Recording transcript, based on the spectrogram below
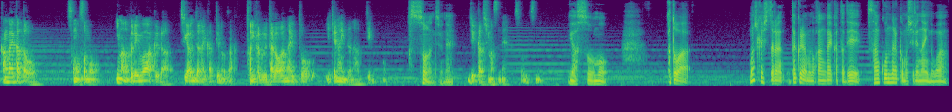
う、考え方をそもそも今のフレームワークが違うんじゃないかっていうのをなんかとにかく疑わないといけないんだなっていうそうなんですよね。実感しますね。そうですね。いや、そう思う。あとは、もしかしたらタクラムの考え方で参考になるかもしれないのは、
